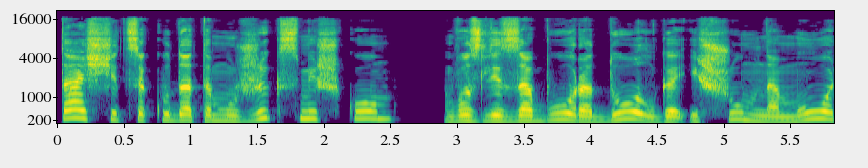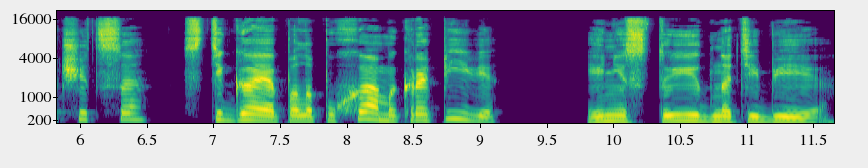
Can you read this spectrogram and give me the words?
Тащится куда-то мужик с мешком, возле забора долго и шумно мочится, стегая по лопухам и крапиве. «И не стыдно тебе»,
